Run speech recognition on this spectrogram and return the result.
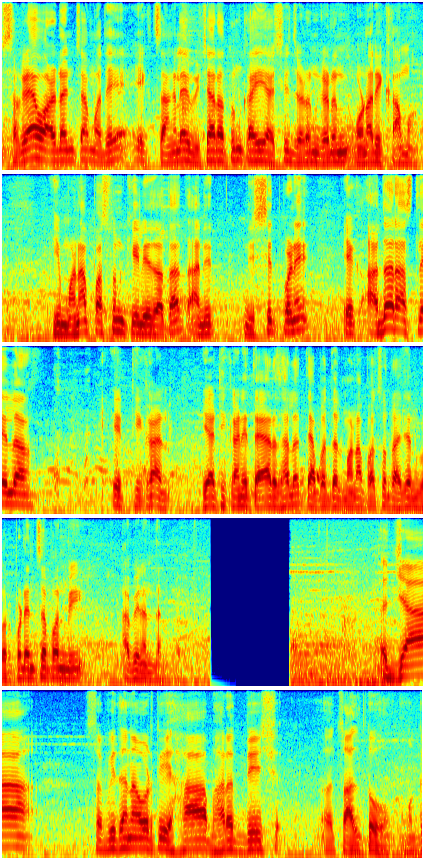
सगळ्या वार्डांच्या मध्ये एक चांगल्या विचारातून काही अशी जडणघडण होणारी कामं ही मनापासून केली जातात आणि निश्चितपणे एक आदर असलेलं हे ठिकाण या ठिकाणी तयार झालं. त्याबद्दल मनापासून राजन घोरपडेंचं पण मी अभिनंदन करतो. ज्या संविधानावरती हा भारत देश चालतो मग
